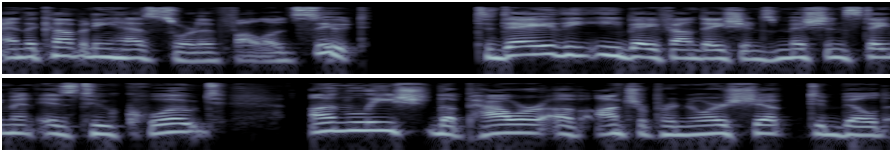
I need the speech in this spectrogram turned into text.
and the company has sort of followed suit. Today, the eBay Foundation's mission statement is to quote, unleash the power of entrepreneurship to build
